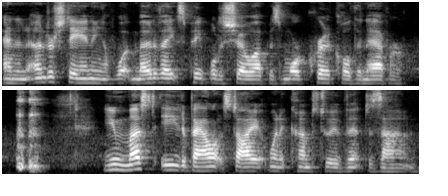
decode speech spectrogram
and an understanding of what motivates people to show up is more critical than ever. you must eat a balanced diet when it comes to event design.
